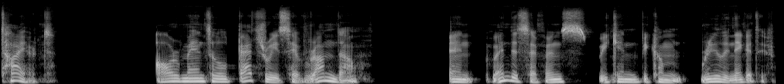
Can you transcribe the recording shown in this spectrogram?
tired. Our mental batteries have run down. And when this happens, we can become really negative.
